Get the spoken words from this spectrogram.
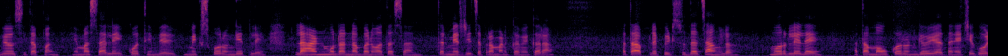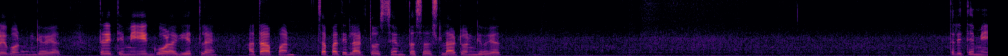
व्यवस्थित आपण हे मसाले कोथिंबीर मिक्स करून घेतले. लहान मुलांना बनवत असाल तर मिरचीचं प्रमाण कमी करा. आता आपलं पीठसुद्धा चांगलं मुरलेलं आहे. आता मऊ करून घेऊयात आणि याचे गोळे बनवून घेऊयात. तर इथे मी एक गोळा घेतला आहे आता आपण चपाती लाटतो सेम तसंच लाटून घेऊयात. तर इथे मी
